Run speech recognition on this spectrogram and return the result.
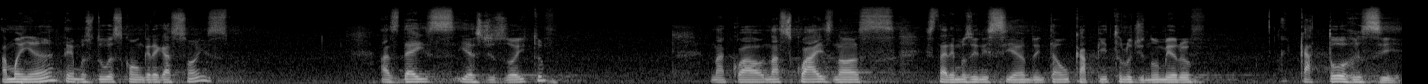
Amanhã temos duas congregações, às 10 e às 18 na qual, nas quais nós estaremos iniciando então o capítulo de número 14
